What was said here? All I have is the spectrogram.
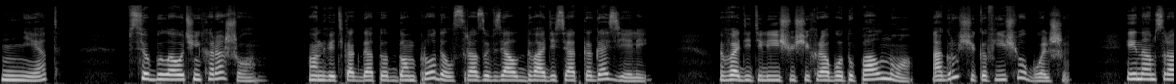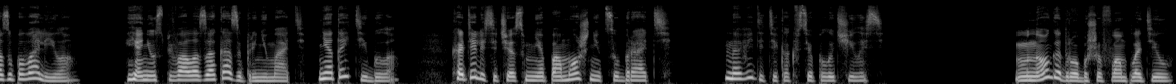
«Нет, все было очень хорошо. Он ведь, когда тот дом продал, сразу взял два десятка газелей. Водителей, ищущих работу, полно, а грузчиков еще больше. И нам сразу повалило. Я не успевала заказы принимать, не отойти было. Хотели сейчас мне помощницу брать, но видите, как все получилось. Много Дробышев вам платил?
